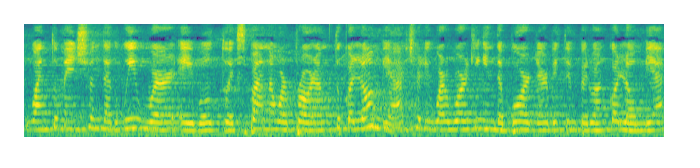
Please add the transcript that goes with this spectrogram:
want to mention that we were able to expand our program to Colombia. Actually, we're working in the border between Peru and Colombia,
